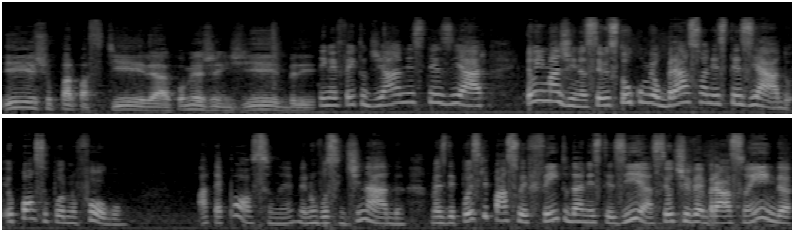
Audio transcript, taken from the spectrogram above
E chupar pastilha, comer gengibre. Tem o efeito de anestesiar. Então imagina, se eu estou com o meu braço anestesiado, eu posso pôr no fogo? Até posso, né? Eu não vou sentir nada. Mas depois que passa o efeito da anestesia, se eu tiver braço ainda,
